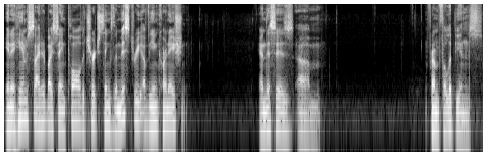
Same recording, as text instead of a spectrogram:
In a hymn cited by St. Paul, the church sings the mystery of the incarnation. And this is um, from Philippians.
